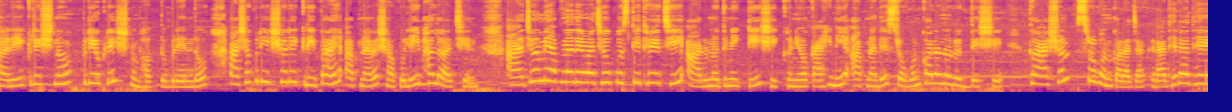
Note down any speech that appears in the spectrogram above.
হরে কৃষ্ণ, প্রিয় কৃষ্ণ ভক্তবৃন্দ, আশা করি ঈশ্বরের কৃপায় আপনারা সকলেই ভালো আছেন। আজও আমি আপনাদের মাঝে উপস্থিত হয়েছি আরও নতুন একটি শিক্ষণীয় কাহিনী আপনাদের শ্রবণ করানোর উদ্দেশ্যে। তো আসুন শ্রবণ করা যাক। রাধে রাধে।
